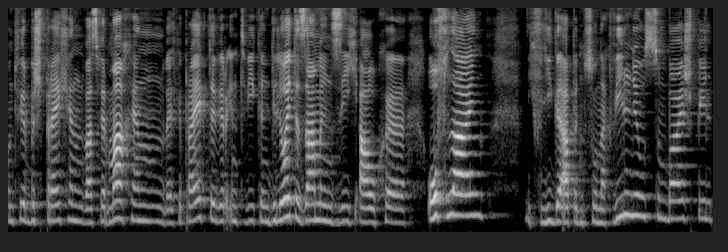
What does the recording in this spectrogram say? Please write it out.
und wir besprechen, was wir machen, welche Projekte wir entwickeln. Die Leute sammeln sich auch äh, offline. Ich fliege ab und zu nach Vilnius zum Beispiel.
